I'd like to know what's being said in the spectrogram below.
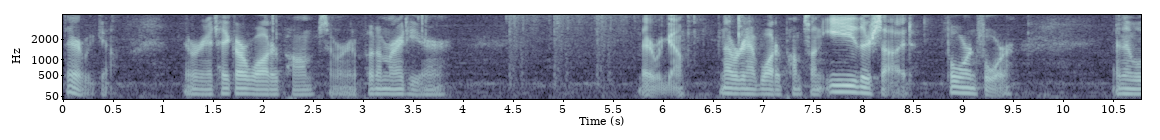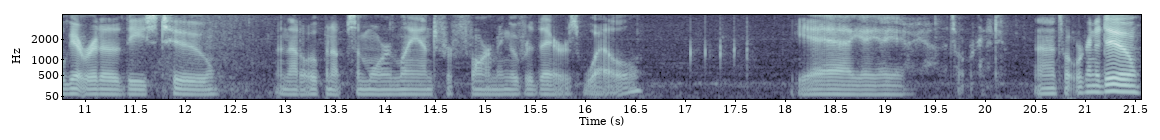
There we go. Then we're going to take our water pumps and we're going to put them right here. There we go. Now we're going to have water pumps on either side. Four and four. And then we'll get rid of these two. And that'll open up some more land for farming over there as well. Yeah, yeah, yeah, yeah, yeah. That's what we're going to do. That's what we're going to do.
